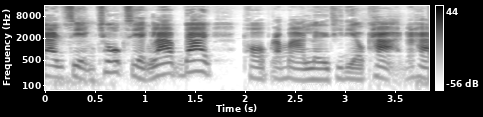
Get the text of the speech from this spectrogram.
การเสี่ยงโชคเสี่ยงลาบได้พอประมาณเลยทีเดียวค่ะนะคะ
